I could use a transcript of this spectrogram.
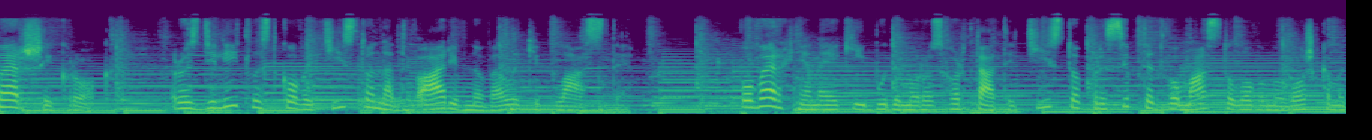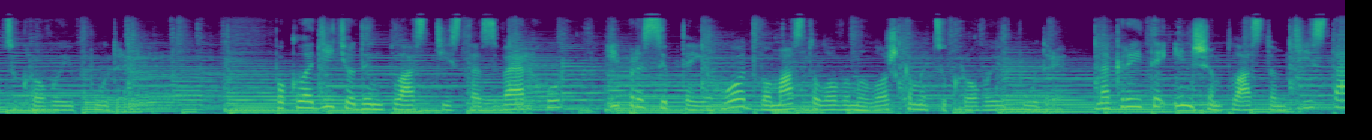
Перший крок: розділіть листкове тісто на два рівновеликі пласти. Поверхня, на якій будемо розгортати тісто, присипте двома столовими ложками цукрової пудри. Покладіть один пласт тіста зверху і присипте його двома столовими ложками цукрової пудри. Накрийте іншим пластом тіста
